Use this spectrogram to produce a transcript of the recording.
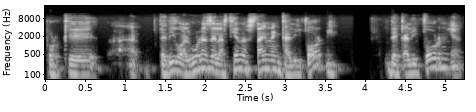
porque ah, te digo, algunas de las tiendas están en California de California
